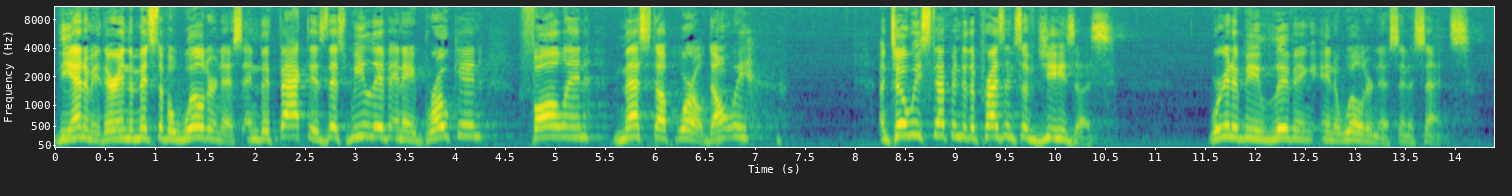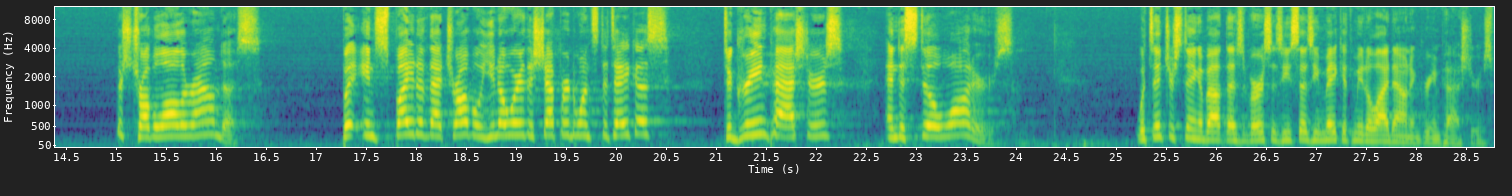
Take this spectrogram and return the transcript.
the enemy. They're in the midst of a wilderness. And the fact is this we live in a broken, fallen, messed up world, don't we? Until we step into the presence of Jesus, we're going to be living in a wilderness in a sense. There's trouble all around us. But in spite of that trouble, you know where the shepherd wants to take us? To green pastures and to still waters. What's interesting about this verse is he says, He maketh me to lie down in green pastures.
